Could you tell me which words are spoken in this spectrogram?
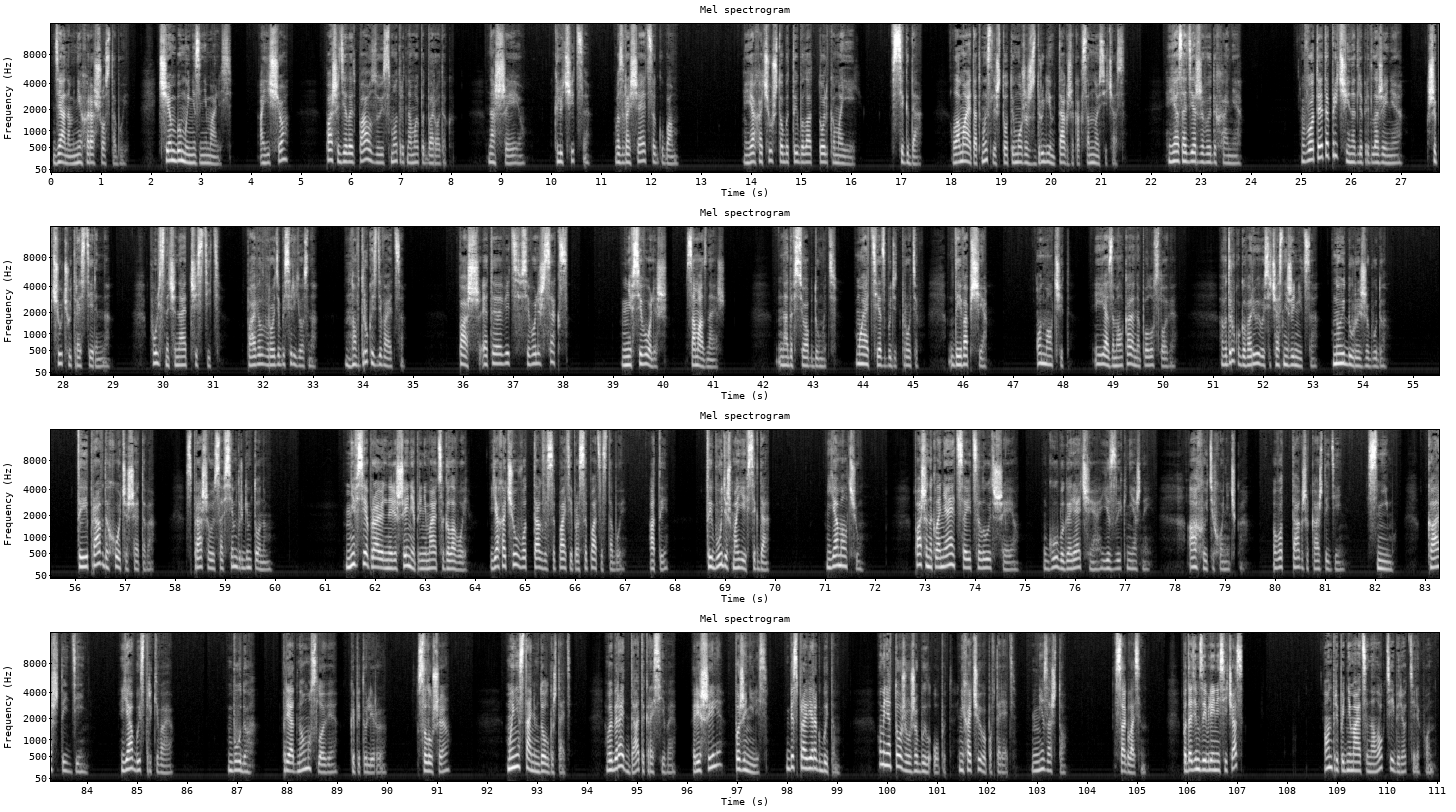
Диана, мне хорошо с тобой. Чем бы мы ни занимались. А еще Паша делает паузу и смотрит на мой подбородок. На шею, ключицы, возвращается к губам. Я хочу, чтобы ты была только моей. Всегда. Ломает от мысли, что ты можешь с другим так же, как со мной сейчас. Я задерживаю дыхание. Вот это причина для предложения. Шепчу чуть растерянно. Пульс начинает чистить. Павел вроде бы серьезно, но вдруг издевается. «Паш, это ведь всего лишь секс». «Не всего лишь, сама знаешь». «Надо все обдумать. Мой отец будет против. Да и вообще, он молчит, и я замолкаю на полуслове. Вдруг уговорю его сейчас не жениться. Ну и дурой же буду. «Ты и правда хочешь этого?» Спрашиваю совсем другим тоном. Не все правильные решения принимаются головой. Я хочу вот так засыпать и просыпаться с тобой. А ты? Ты будешь моей всегда. Я молчу. Паша наклоняется и целует шею. Губы горячие, язык нежный. Ахаю тихонечко. Вот так же каждый день. С ним. Каждый день. Я быстро киваю. Буду. При одном условии капитулирую. Слушаю. Мы не станем долго ждать. Выбирать даты красивые. Решили — поженились. Без проверок бытом. У меня тоже уже был опыт. Не хочу его повторять. Ни за что. Согласен. Подадим заявление сейчас? Он приподнимается на локте и берет телефон.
